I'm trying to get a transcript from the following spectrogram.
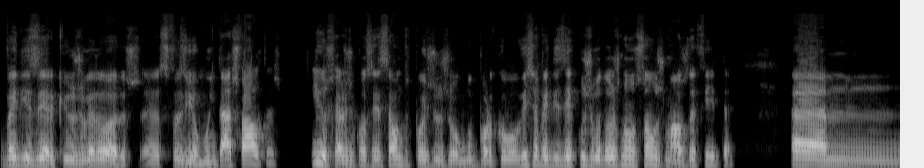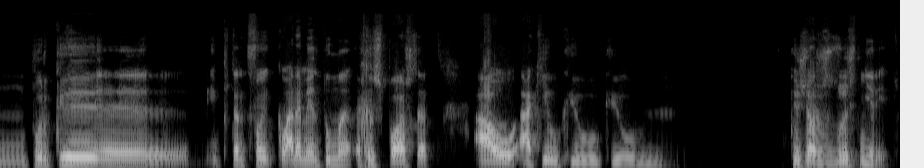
veio dizer que os jogadores uh, se faziam muito às faltas e o Sérgio Conceição, depois do jogo do Porto com o Boa veio dizer que os jogadores não são os maus da fita, um, porque... Uh, e, portanto, foi claramente uma resposta ao, àquilo que o... Que o que Jorge Jesus tinha dito.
